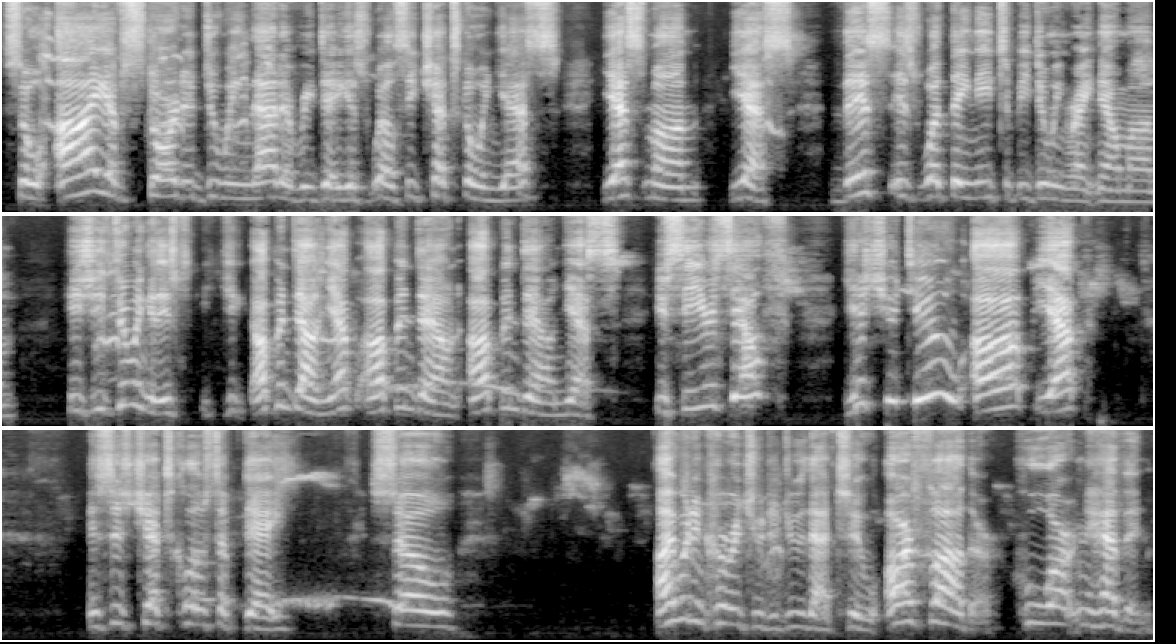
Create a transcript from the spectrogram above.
So i have started doing that every day as well. See chet's going yes yes mom yes. This is what they need to be doing right now mom. He's, he's doing it. He's he, up and down. Yep up and down up and down. Yes. You see yourself Yes, you do. Up, yep. This is Chet's close up day. So I would encourage you to do that too. Our Father, who art in heaven,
